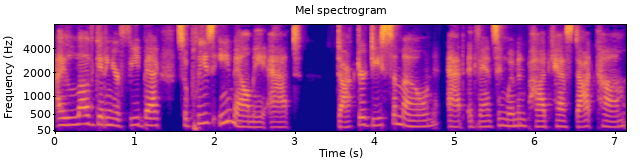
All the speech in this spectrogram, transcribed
I love getting your feedback, so please email me at Dr. D. Simone at advancingwomenpodcast.com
